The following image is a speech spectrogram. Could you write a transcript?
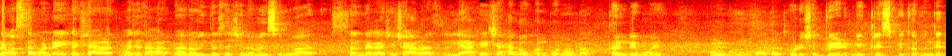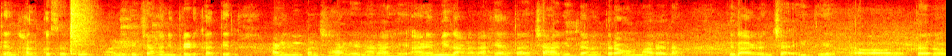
नमस्कार मंडळी कशा आहात? मजेत आहात ना? नवीन दिवसाची नवीन सुरुवात. संध्याकाळचे चार वाजलेले आहे. चहा लवकर बनवला थंडीमुळे. आणि म्हणून तर आता थोडेसे ब्रेड मी क्रिस्पी करून देते आणि हलकंसं तूप आणि ते चहाने ब्रेड खातील. आणि मी पण चहा घेणार आहे आणि मी जाणार आहे आता चहा घेतल्यानंतर राऊंड मारायला. ते गार्डनच्या इथे तर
